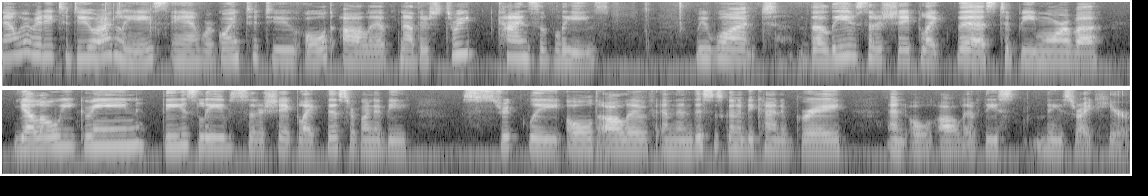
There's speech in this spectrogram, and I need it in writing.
Now we're ready to do our leaves and we're going to do old olive. Now there's three kinds of leaves. We want the leaves that are shaped like this to be more of a yellowy green. These leaves that are shaped like this are going to be strictly old olive and then this is going to be kind of gray and old olive, these leaves right here.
